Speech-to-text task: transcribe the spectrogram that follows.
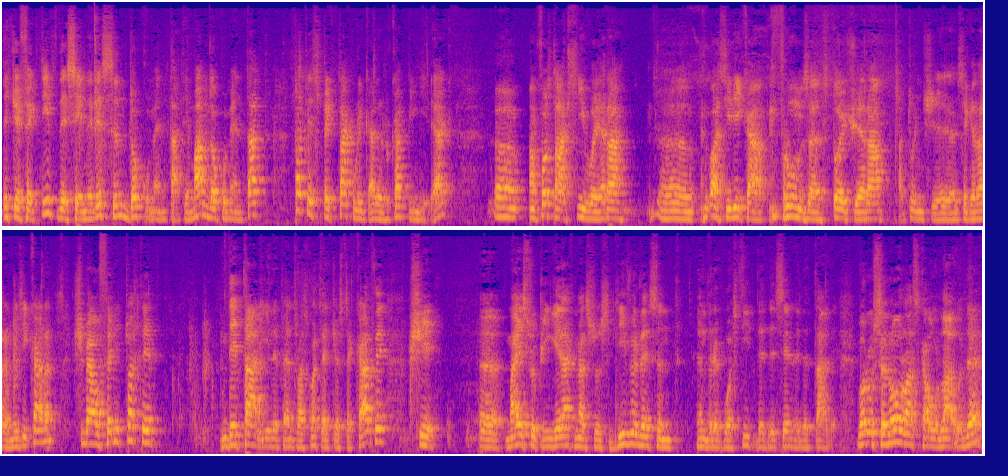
Deci efectiv desenele sunt documentate. M-am documentat toate spectacolele care a jucat Pinghireac. Uh, am fost la arhivă, era uh, Vasilica Frunză Stoiciu era atunci uh, secretară muzicală și mi-a oferit toate detaliile pentru a scoate această carte și uh, maestru Pinghireac mi-a spus, liviurile sunt îndrăgostit de desenele tale. Vă rog să nu o las ca o laudă,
